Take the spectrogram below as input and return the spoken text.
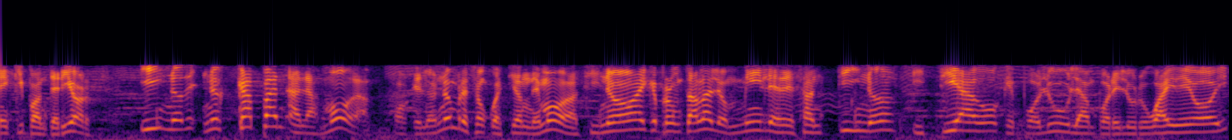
equipo anterior. Y no, no escapan a las modas, porque los nombres son cuestión de moda. Si no, hay que preguntarle a los miles de Santinos y Tiago que polulan por el Uruguay de hoy,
